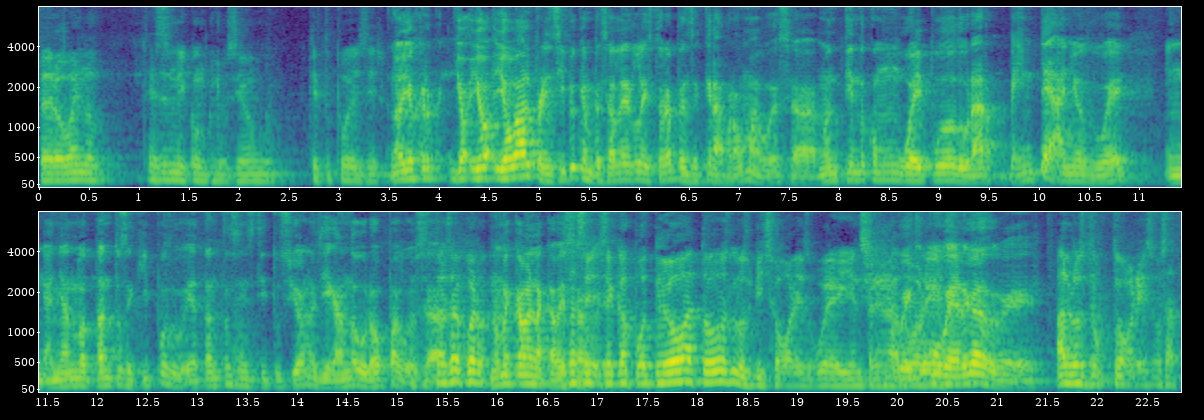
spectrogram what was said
Pero bueno, esa es mi conclusión, güey. ¿Qué te puedo decir? No, yo creo que. Yo, yo, yo al principio que empecé a leer la historia pensé que era broma, güey. O sea, no entiendo cómo un güey pudo durar 20 años, güey, engañando a tantos equipos, güey, a tantas instituciones, llegando a Europa, güey. O sea, ¿Estás de acuerdo? no me cabe en la O cabeza, sea, se, güey. se capoteó a todos los visores, güey, Güey, entrenadores. como vergas, güey. a los doctores, o sea,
